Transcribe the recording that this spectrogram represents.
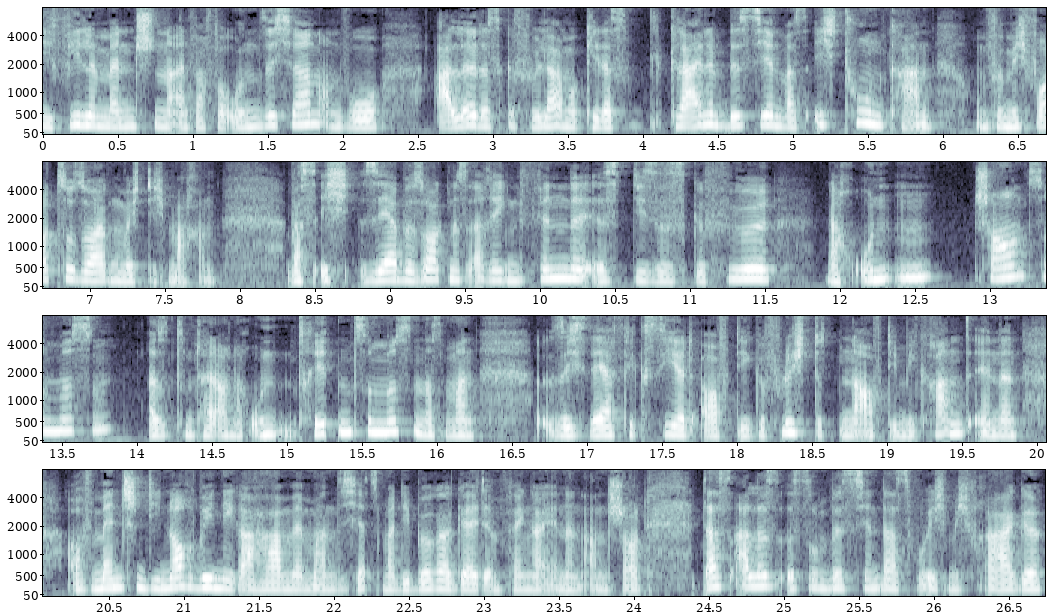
die viele Menschen einfach verunsichern und wo alle das Gefühl haben, okay, das kleine bisschen, was ich tun kann, um für mich vorzusorgen, möchte ich machen. Was ich sehr besorgniserregend finde, ist dieses Gefühl, nach unten schauen zu müssen also zum Teil auch nach unten treten zu müssen, dass man sich sehr fixiert auf die Geflüchteten, auf die Migrantinnen, auf Menschen, die noch weniger haben, wenn man sich jetzt mal die Bürgergeldempfängerinnen anschaut. Das alles ist so ein bisschen das, wo ich mich frage,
